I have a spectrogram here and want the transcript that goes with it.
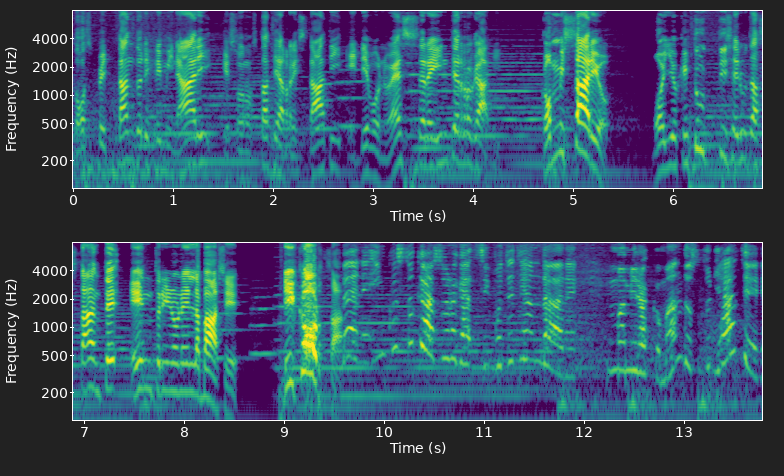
Sto aspettando dei criminali che sono stati arrestati e devono essere interrogati. Commissario! Voglio che tutti seduta stante entrino nella base. Di corsa! Bene, in questo caso, ragazzi, potete andare. Ma mi raccomando, studiate.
